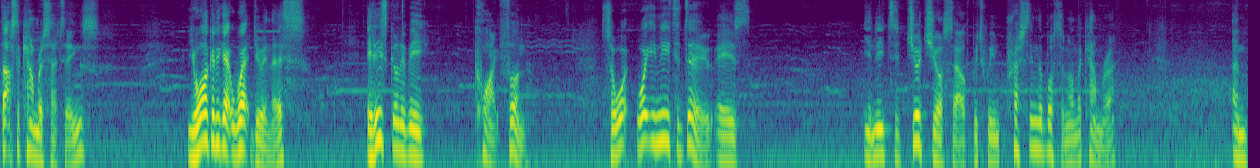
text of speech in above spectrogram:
that's the camera settings. You are going to get wet doing this. It is going to be quite fun. So what, what you need to do is you need to judge yourself between pressing the button on the camera and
